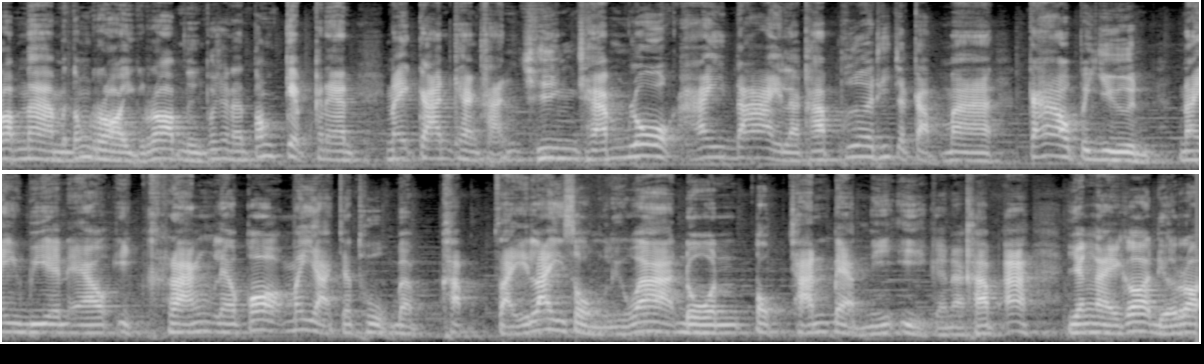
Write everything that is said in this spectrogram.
รอบหน้ามันต้องรออีกรอบหนึ่งเพราะฉะนั้นต้องเก็บคะแนนในการแข่งขันชิงแชมป์โลกให้ได้แหละครับ เพื่อที่จะกลับมา ก้าวไปยืนใน VNL อีกครั้ง แล้วก็ไม่อยากจะถูกแบบขับใส่ไล่ส่งหรือว่าโดนตกชั้นแบบนี้อีกนะครับอะยังไงก็เดี๋ยวรอ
